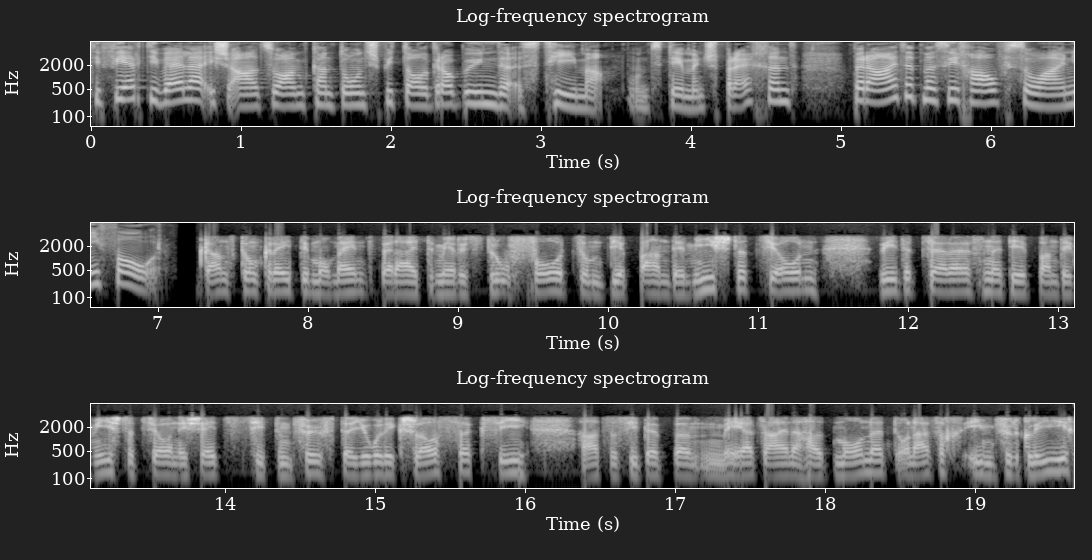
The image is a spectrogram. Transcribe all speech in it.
Die vierte Welle ist also am Kantonsspital Graubünden ein Thema und dementsprechend bereitet man sich auf so eine vor. Ganz konkret im Moment bereiten wir uns darauf vor, um die Pandemiestation wieder zu eröffnen. Die Pandemiestation ist jetzt seit dem 5. Juli geschlossen gewesen, also seit etwa mehr als eineinhalb Monaten. Und einfach im Vergleich,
